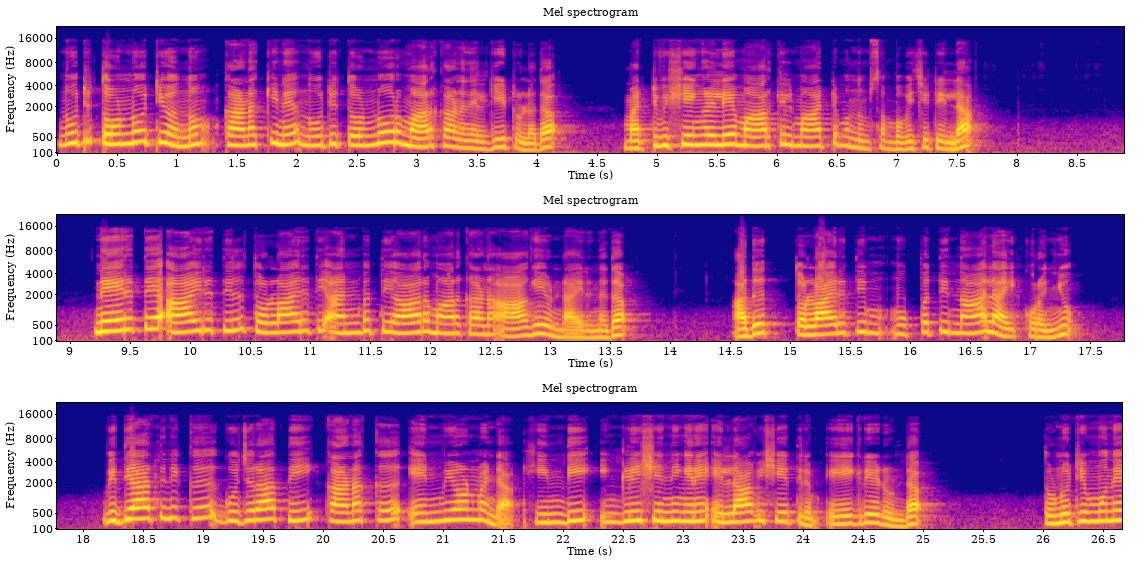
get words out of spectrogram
നൂറ്റി തൊണ്ണൂറ്റിയൊന്നും കണക്കിന് നൂറ്റി തൊണ്ണൂറ് മാർക്കാണ് നൽകിയിട്ടുള്ളത്. മറ്റു വിഷയങ്ങളിലെ മാർക്കിൽ മാറ്റമൊന്നും സംഭവിച്ചിട്ടില്ല. നേരത്തെ ആയിരത്തിൽ തൊള്ളായിരത്തി അൻപത്തി ആറ് മാർക്കാണ് ആകെ ഉണ്ടായിരുന്നത് അത് തൊള്ളായിരത്തി മുപ്പത്തി നാലായി കുറഞ്ഞു. വിദ്യാർത്ഥിനിക്ക് ഗുജറാത്തി കണക്ക് എൻവിയോൺമെന്റ് ഹിന്ദി ഇംഗ്ലീഷ് എന്നിങ്ങനെ എല്ലാ വിഷയത്തിലും എ ഗ്രേഡ് ഉണ്ട്. തൊണ്ണൂറ്റി മൂന്ന്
